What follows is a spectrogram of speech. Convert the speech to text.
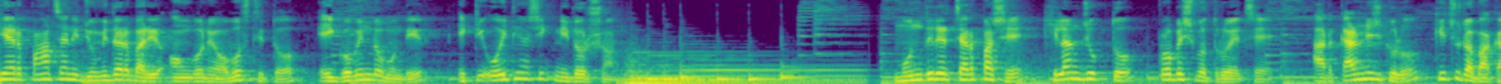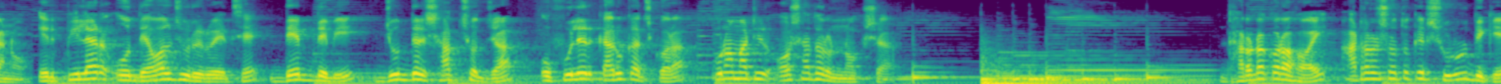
পুঠিয়ার পাঁচানি জমিদার বাড়ির অঙ্গনে অবস্থিত এই গোবিন্দ মন্দির একটি ঐতিহাসিক নিদর্শন। মন্দিরের চারপাশে খিলানযুক্ত প্রবেশপথ রয়েছে আর কার্নিশগুলো কিছুটা বাঁকানো। এর পিলার ও দেওয়াল জুড়ে রয়েছে দেবদেবী, যুদ্ধের সাজসজ্জা ও ফুলের কারুকাজ করা পোড়ামাটির অসাধারণ নকশা। ধারণা করা হয়, আঠারো শতকের শুরুর দিকে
